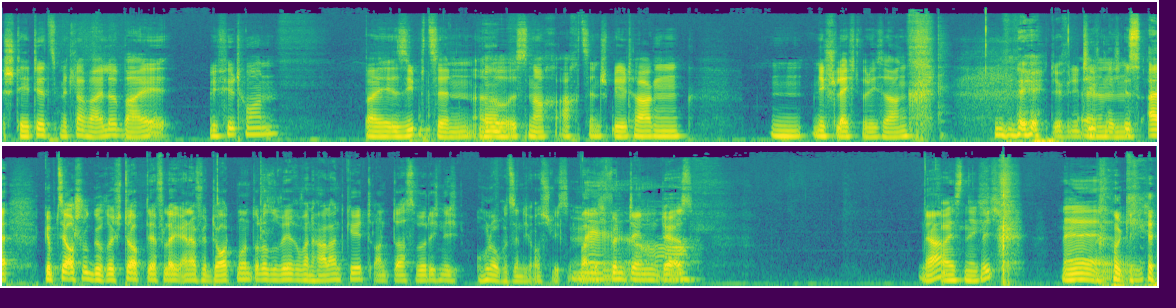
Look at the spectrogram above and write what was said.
steht jetzt mittlerweile bei wie viel Toren? Bei 17. Also ähm. ist nach 18 Spieltagen nicht schlecht, würde ich sagen. Nee, definitiv ähm, nicht. äh, Gibt es ja auch schon Gerüchte, ob der vielleicht einer für Dortmund oder so wäre, wenn Haaland geht. Und das würde ich nicht hundertprozentig ausschließen. Weil ich finde, den, der ist ja? Weiß nicht. nicht? nee. Okay.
